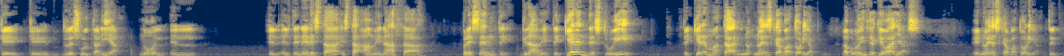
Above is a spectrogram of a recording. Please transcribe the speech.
que, resultaría, ¿no? El, tener esta, esta amenaza presente, grave, te quieren destruir, te quieren matar y no, hay escapatoria. La provincia que vayas, eh, no hay escapatoria, te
